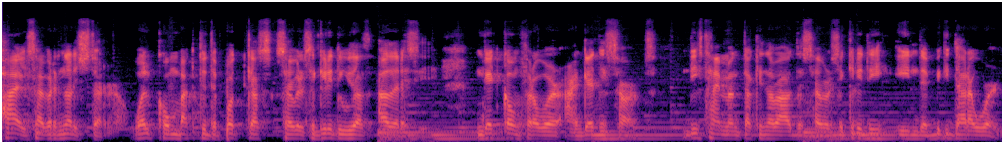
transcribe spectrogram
Hi, Cyber Knowledger. Welcome back to the podcast Cyber Cybersecurity Without Addressy. Get comfortable and get started. This time I'm talking about the cybersecurity in the big data world.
